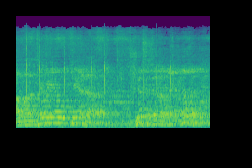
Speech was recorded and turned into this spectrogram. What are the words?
from Ontario, Canada, Jessica McMillan.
